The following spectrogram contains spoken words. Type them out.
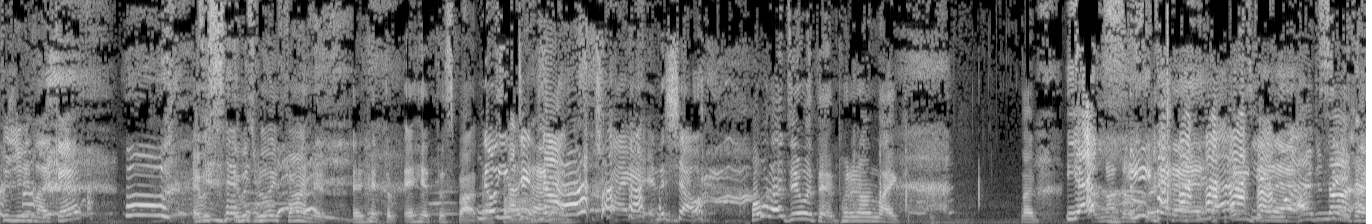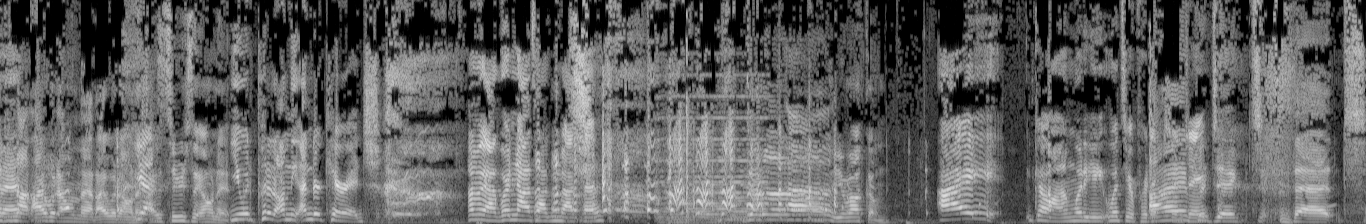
Did you like it? It was it was really fun. It, it hit the it hit the spot. no, That's you all did I'm not try it in the shower. saying. What would I do with it? Put it on like. like yes, gonna he did it. Yes, did it. I did not. I did not. I would own that. I would own it. I would seriously own it. You would put it on the undercarriage. Oh my god, we're not talking about this. Ta-da! You're welcome. I go on. What do you? What's your prediction, I Jake? predict that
